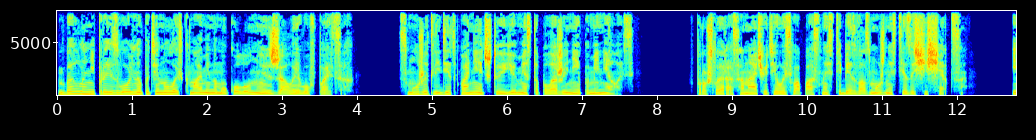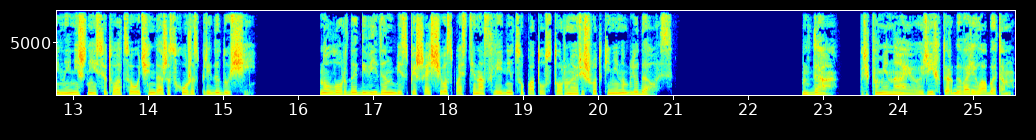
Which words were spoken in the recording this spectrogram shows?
Белла непроизвольно потянулась к маминому кулону и сжала его в пальцах. Сможет ли дед понять, что ее местоположение поменялось? В прошлый раз она очутилась в опасности без возможности защищаться. И нынешняя ситуация очень даже схожа с предыдущей. Но лорда Гвиден, без спешащего спасти наследницу, по ту сторону решетки не наблюдалось. «Да, припоминаю, Рихтер говорил об этом»,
